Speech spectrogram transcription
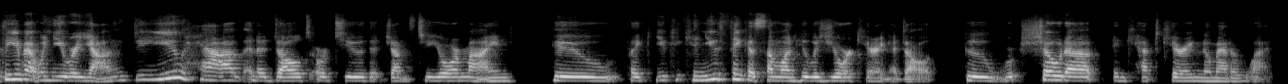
Thinking about when you were young, do you have an adult or two that jumps to your mind who, like, you can, can you think of someone who was your caring adult who showed up and kept caring no matter what?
